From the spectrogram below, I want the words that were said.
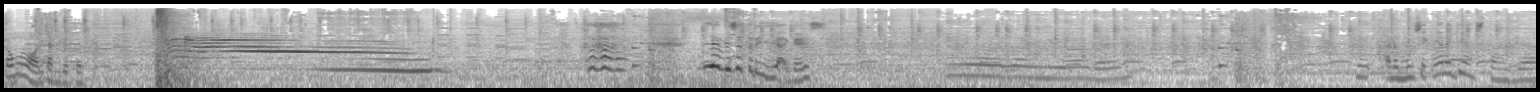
Terus kamu loncat gitu Dia bisa teriak guys Ada musiknya lagi astaga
